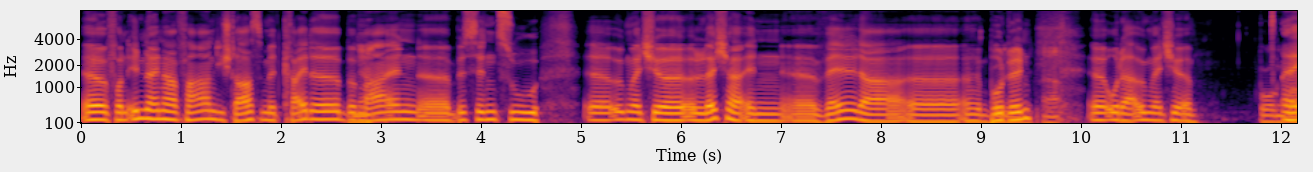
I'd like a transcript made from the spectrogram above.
äh, von Inliner fahren, die Straße mit Kreide bemalen, äh, bis hin zu äh, irgendwelche Löcher in äh, Wälder äh, buddeln Ja. oder irgendwelche Bogen äh,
